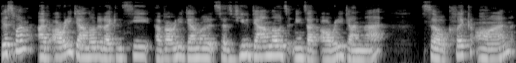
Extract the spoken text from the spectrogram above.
This one I've already downloaded. I can see I've already downloaded. It says view downloads. It means I've already done that. So click on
